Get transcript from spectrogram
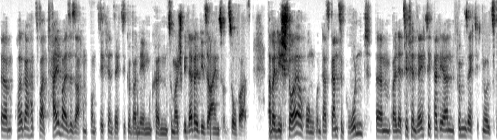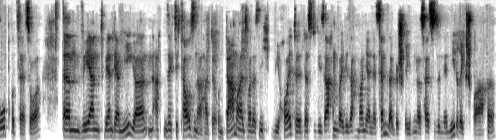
ähm, Holger hat zwar teilweise Sachen vom C64 übernehmen können, zum Beispiel Level Designs und sowas, aber die Steuerung und das ganze Grund, ähm, weil der C64 hat ja einen 6502 Prozessor, ähm, während, während der Amiga einen 68000er hatte. Und damals war das nicht wie heute, dass du die Sachen, weil die Sachen waren ja in Assembler geschrieben, das heißt, es ist in der Niedrigsprache,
